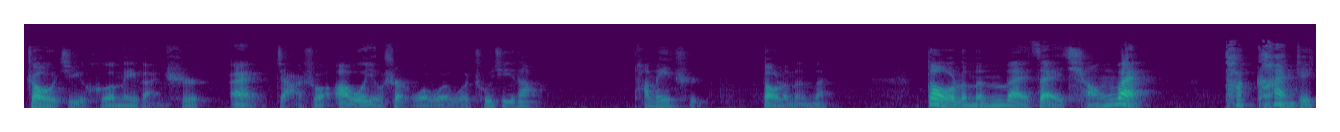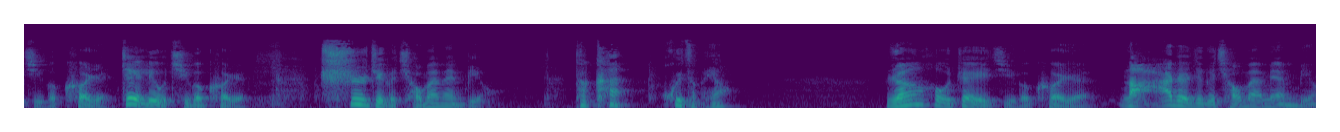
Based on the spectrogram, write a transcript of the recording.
赵几何没敢吃，哎，甲说啊，我有事儿，我我我出去一趟，他没吃，到了门外，到了门外，在墙外，他看这几个客人，这六七个客人吃这个荞麦面饼，他看会怎么样？然后这几个客人拿着这个荞麦面饼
